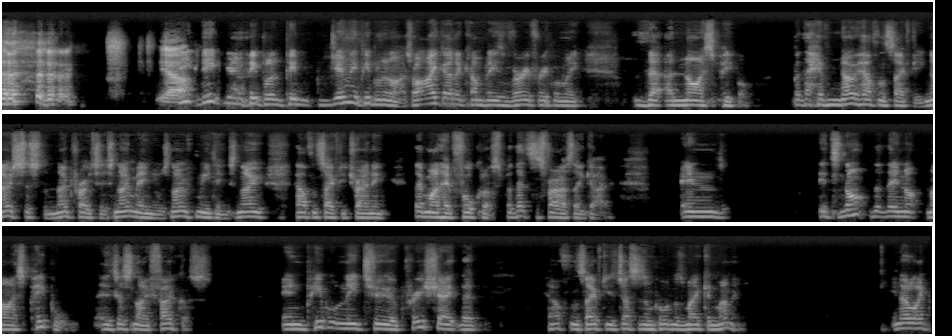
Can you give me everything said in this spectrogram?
yeah. Deep, deep, down, people, people generally people are nice. Right? I go to companies very frequently that are nice people, but they have no health and safety, no system, no process, no manuals, no meetings, no health and safety training. They might have forklifts, but that's as far as they go. And it's not that they're not nice people; it's just no focus. And people need to appreciate that health and safety is just as important as making money. You know, like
